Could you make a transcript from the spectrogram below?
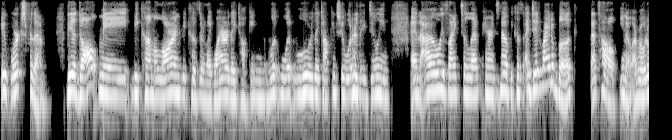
It works for them the adult may become alarmed because they're like why are they talking what, what who are they talking to what are they doing and i always like to let parents know because i did write a book That's how, you know, I wrote a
